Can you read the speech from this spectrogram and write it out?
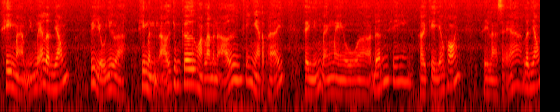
khi mà những bé lên giống. Ví dụ như là khi mình ở chung cư hoặc là mình ở cái nhà tập thể thì những bạn mèo ờ, đến cái thời kỳ giáo phối thì là sẽ lên giống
